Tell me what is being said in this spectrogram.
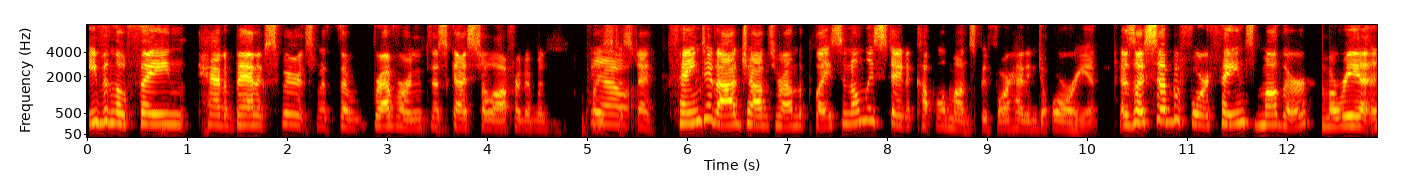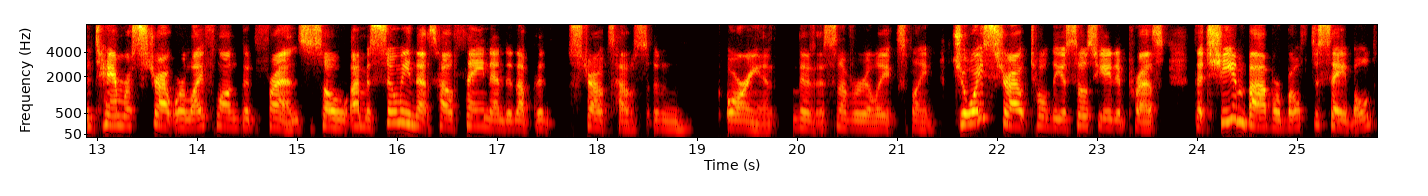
even though Thane had a bad experience with the Reverend, this guy still offered him a place yeah. to stay. Thane did odd jobs around the place and only stayed a couple of months before heading to Orient. As I said before, Thane's mother, Maria, and Tamara Strout were lifelong good friends. So I'm assuming that's how Thane ended up in Strout's house in Orient. There's, it's never really explained. Joyce Strout told the Associated Press that she and Bob were both disabled,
